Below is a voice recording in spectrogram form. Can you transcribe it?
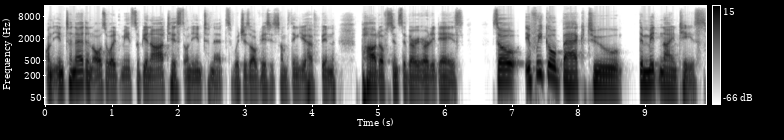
on the internet and also what it means to be an artist on the internet, which is obviously something you have been part of since the very early days. So if we go back to the mid 90s,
